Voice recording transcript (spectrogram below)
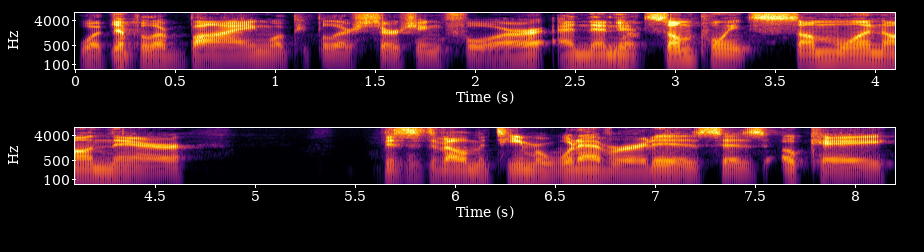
what Yep. people are buying, what people are searching for, and then Yep. at some point, someone on their business development team or whatever it is says, "Okay,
